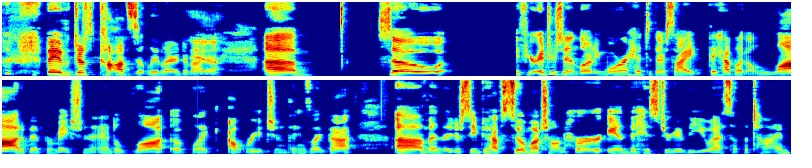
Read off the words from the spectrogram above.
they've just constantly learned about yeah. it. Um, so if you're interested in learning more, head to their site. They have like a lot of information and a lot of like outreach and things like that. Um, and they just seem to have so much on her and the history of the U.S. at the time,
